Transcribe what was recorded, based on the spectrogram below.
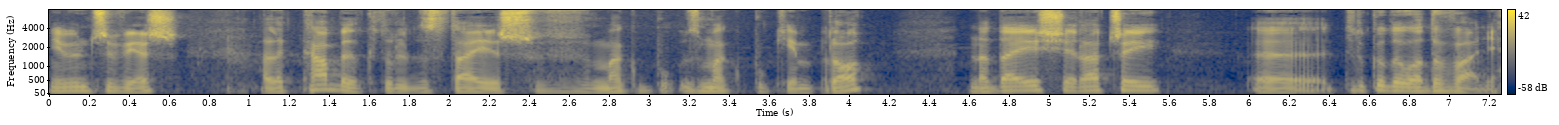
Nie wiem, czy wiesz, ale kabel, który dostajesz MacBook, z MacBookiem Pro, nadaje się raczej e, tylko do ładowania.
